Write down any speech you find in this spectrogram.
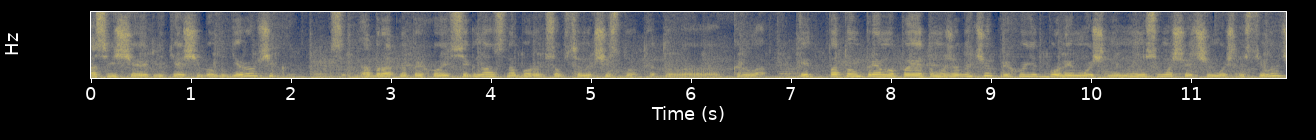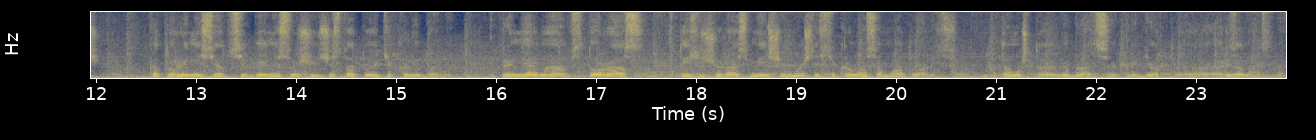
освещают летящий бомбардировщик, обратно приходит сигнал с набором собственных частот этого крыла. И потом прямо по этому же лучу приходит более мощный, но не сумасшедшей мощности луч, который несет в себе несущую частоту этих колебаний. Примерно в 100 раз, в тысячу раз меньшей мощности крыло само отвалится, потому что вибрация придет э, резонансная.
